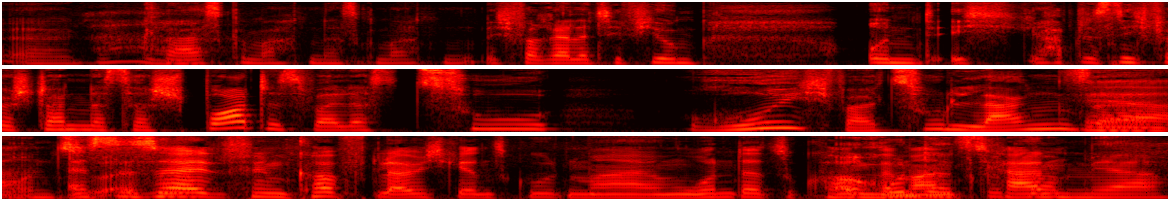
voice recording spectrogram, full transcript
äh, Ah. Class gemacht und das gemacht. Und ich war relativ jung und ich habe das nicht verstanden, dass das Sport ist, weil das zu ruhig war, zu langsam ja. und so. es ist also, halt für den Kopf, glaube ich, ganz gut, mal um runterzukommen, wenn man es kann. ja.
